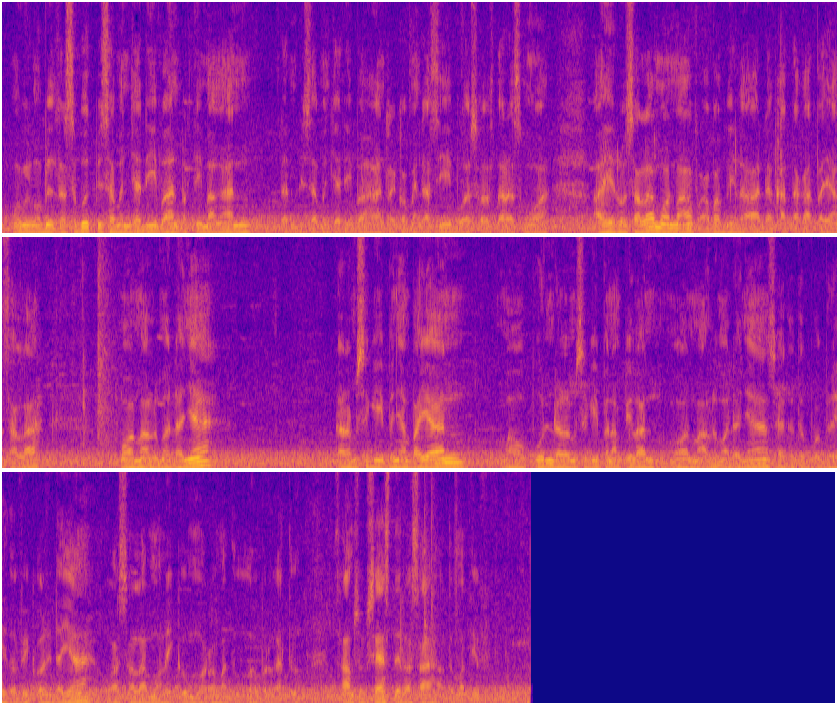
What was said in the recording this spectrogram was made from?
mobil-mobil tersebut bisa menjadi bahan pertimbangan dan bisa menjadi bahan rekomendasi buat saudara semua. Akhirul salam, mohon maaf apabila ada kata-kata yang salah. Mohon maklum adanya dalam segi penyampaian maupun dalam segi penampilan. Mohon maklum adanya, saya tutup wabillahi taufiq wal hidayah. Wassalamualaikum warahmatullahi wabarakatuh. Salam sukses dari Otomotif.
